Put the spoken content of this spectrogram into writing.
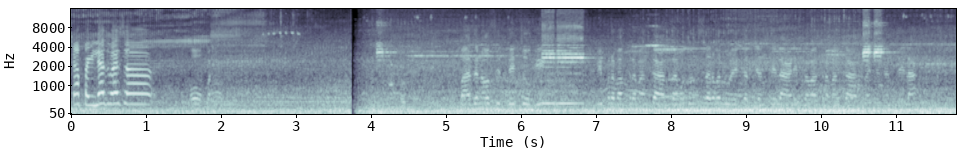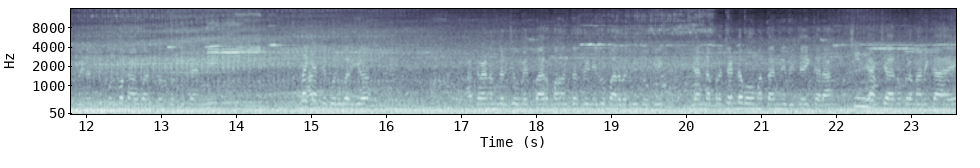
त्या पहिल्याच वेळेस हो पण माझं नाव सिद्धेश जोगी मी प्रभाग क्रमांक अकरामधून सर्व धुळेकर जनतेला आणि प्रभाग क्रमांक अकराच्या जनतेला विनंतीपूर्वक आवाहन करतो की त्यांनी. आमचे गुरुवर्य अकरा नंबरचे उमेदवार महंत श्री निलू पार्वती जोगी यांना प्रचंड बहुमतांनी विजयी करा. यांची अनुक्रमानिका आहे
